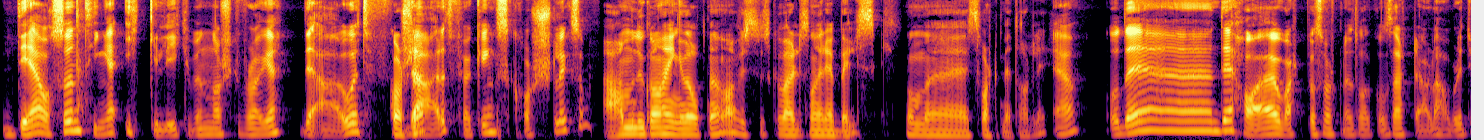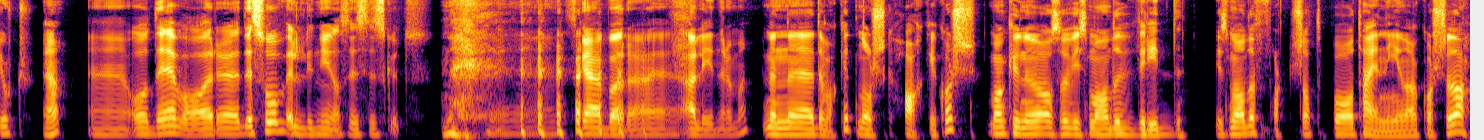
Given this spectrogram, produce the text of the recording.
Det er også en ting jeg ikke liker med det norske flagget. Det er jo et, Korset? det er et fuckings kors, liksom. Ja, men du kan henge det opp ned da, hvis du skal være litt sånn rebelsk. Sånn eh, svartmetaller. Ja, Og det, det har jeg jo vært på svartmetallkonsert der det har blitt gjort. Ja. Eh, og det var Det så veldig nynazistisk ut. Det skal jeg bare ærlig innrømme. Men eh, det var ikke et norsk hakekors. Man kunne, jo, altså, hvis man hadde vridd Hvis man hadde fortsatt på tegningen av korset, da,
